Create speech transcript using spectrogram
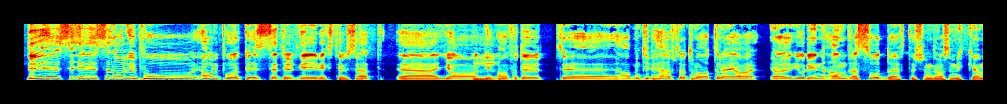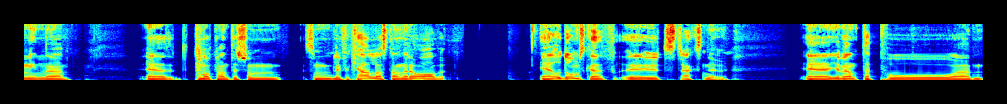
Du, eh, eh, sen håller vi på, jag håller på att sätta ut grejer i växthuset. Eh, Jag Mm. har fått ut ja, men typ hälften av tomaterna. Jag, jag gjorde en andra sådd eftersom det var så mycket av mina eh, tomatplantor som, som blev för kalla och stannade av. Eh, och de ska eh, ut strax nu. Jag väntar på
